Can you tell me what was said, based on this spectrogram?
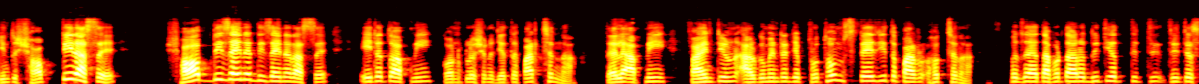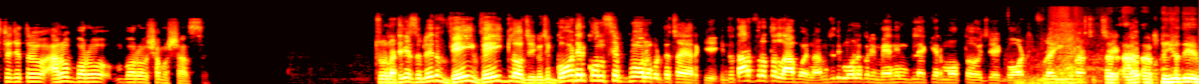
কিন্তু সবটির আছে, সব ডিজাইনের ডিজাইনার আছে। এইটা তো আপনি কনক্লুশন যেতে পারছেন না। তাইলে আপনি ফাইন টিউন আর্গুমেন্ট এর যে ১ম স্টেজই তো পার হচ্ছে না। তারপর তো আরও ২য়, তৃ তৃ ৩য় স্টেজে তো আরও বড়, বড় সমস্যা আছে। ট্রু না ঠিক আছে। এটা ভেগ ভেগ লজিক ওই যে গডের কনসেপ্ট প্রমাণ করতে চায় আরকি। কিন্তু তারপরে তো লাভ হয় না। আমি যদি মনে করি ম্যান ইন ব্লাক এর মতো ওই যে গড পুরা ইউনিভার্স হচ্ছে আর আপনি যদি আ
